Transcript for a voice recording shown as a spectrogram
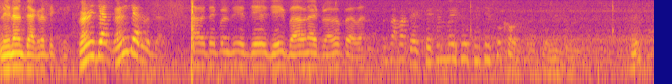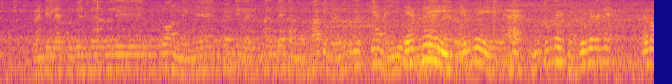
લીના જાગૃતિ કરી. ઘણી ઘણી જાગૃત. આવે તે પણ જે- જે જેવી ભાવના માં શું શું ખબર? ટ્વેન્ટી લાખ રૂપિયા પેલી લોન લઈને ટ્વેન્ટી લાખ બે ત્રણ વર્ષ આપી દે બરોબર છે ને એ એમ નહીં એમ નહીં આ income tax officer એને એનો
